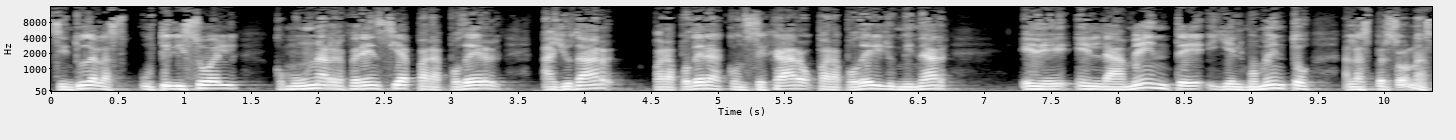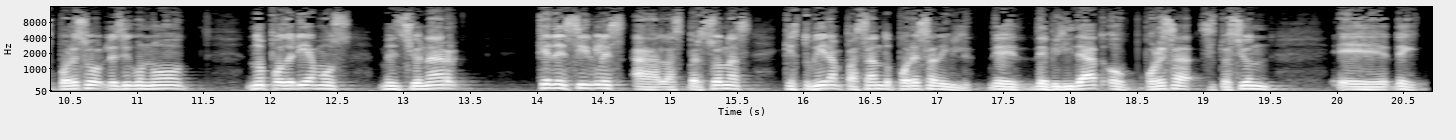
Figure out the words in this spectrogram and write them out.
sin duda las utilizó él como una referencia para poder ayudar, para poder aconsejar o para poder iluminar eh, en la mente y el momento a las personas. Por eso les digo, no, no podríamos mencionar qué decirles a las personas que estuvieran pasando por esa debilidad o por esa situación eh, de,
